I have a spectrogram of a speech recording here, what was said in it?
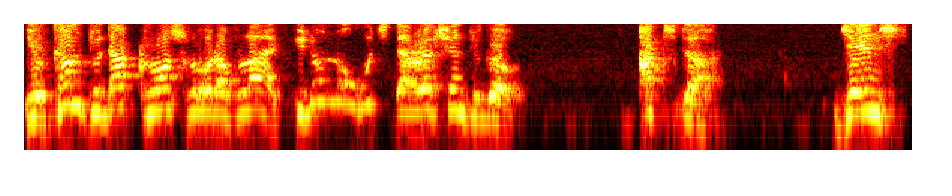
You come to that crossroad of life. You don't know which direction to go. Ask God. James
